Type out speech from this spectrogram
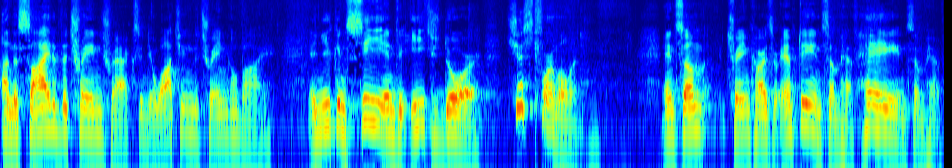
on the side of the train tracks and you're watching the train go by, and you can see into each door just for a moment. And some train cars are empty, and some have hay, and some have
